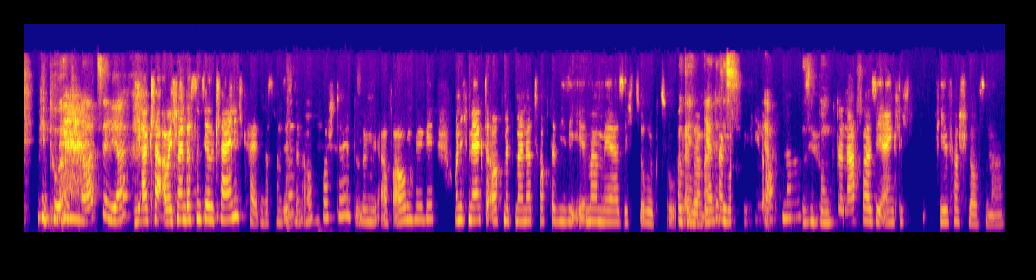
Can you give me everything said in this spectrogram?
wie du am Start sind, ja? Ja, klar, aber ich meine, das sind ja so Kleinigkeiten, dass man sich ja. dann auch vorstellt und irgendwie auf Augenhöhe geht. Und ich merkte auch mit meiner Tochter, wie sie immer mehr sich zurückzog. Okay. Also am ja, Anfang war sie viel ja, offener. Danach war sie eigentlich viel verschlossener,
